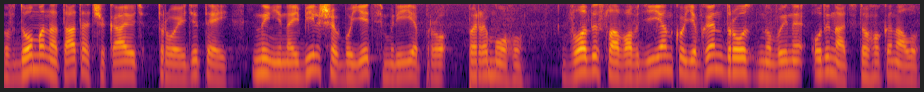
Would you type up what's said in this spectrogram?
Вдома на тата чекають троє дітей. Нині найбільше боєць мріє про перемогу. Владислав Авдієнко, Євген Дрозд. Новини 11 каналу.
